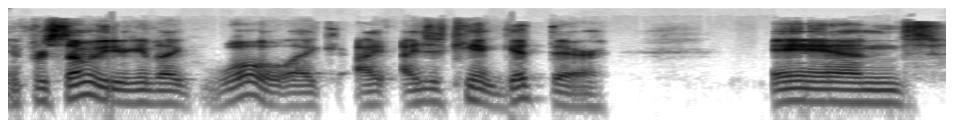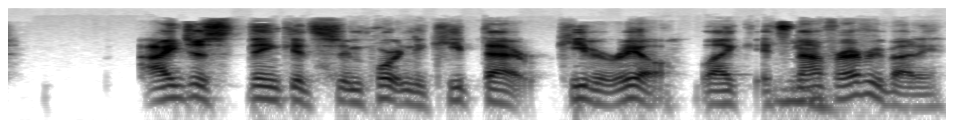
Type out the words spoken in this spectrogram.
and for some of you, you're gonna be like, "Whoa, like I, I just can't get there." And I just think it's important to keep that keep it real. Like it's Yeah. not mm. for everybody.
